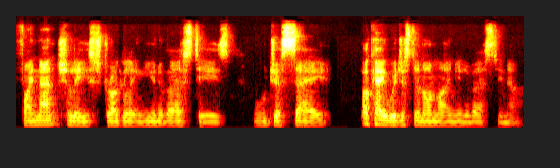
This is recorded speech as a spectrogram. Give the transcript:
financially struggling universities will just say, okay, we're just an online university now.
